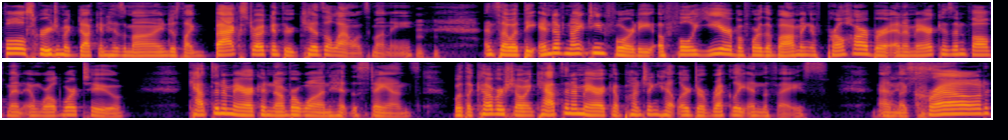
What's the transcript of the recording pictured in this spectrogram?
full Scrooge McDuck in his mind, just like backstroking through kids' allowance money. and so at the end of 1940, a full year before the bombing of Pearl Harbor and America's involvement in World War II, Captain America number one hit the stands with a cover showing Captain America punching Hitler directly in the face and the crowd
